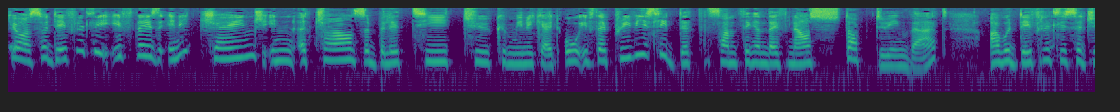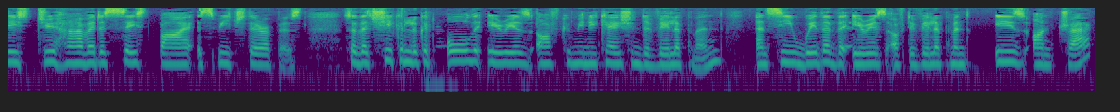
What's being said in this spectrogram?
Yeah, so definitely if there's any change in a child's ability to communicate, or if they previously did something and they've now stopped doing that, I would definitely suggest to have it assessed by a speech therapist so that she can look at all the areas of communication development and see whether the areas of development is on track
